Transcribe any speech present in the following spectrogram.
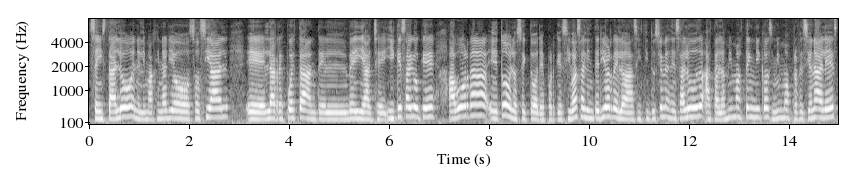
se instaló en el imaginario social eh, la respuesta ante el VIH y que es algo que aborda eh, todos los sectores, porque si vas al interior de las instituciones de salud, hasta los mismos técnicos y mismos profesionales,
